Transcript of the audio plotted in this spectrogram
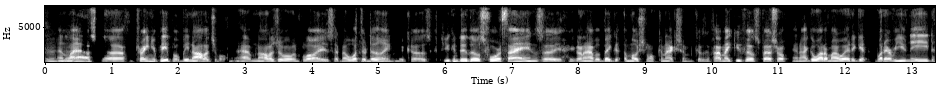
Mm-hmm. And last, uh, train your people, be knowledgeable, have knowledgeable employees that know what they're doing. Because if you can do those four things, uh, you're going to have a big emotional connection. Because if I make you feel special and I go out of my way to get whatever you need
